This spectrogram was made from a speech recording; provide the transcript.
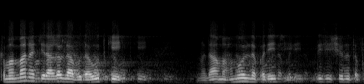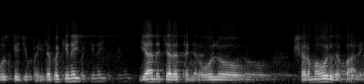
کومه معنی چې راغل د ابو داود کې نو دا محمول نه پدې چې د شي شنو ته پوس کې چې پیدا پکې نه یا د چر تنګولو شرمولو د پاره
